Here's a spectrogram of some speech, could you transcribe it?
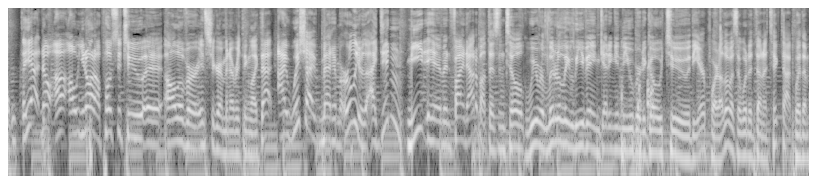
him. Yeah, no, I'll, I'll- you know what? I'll post it to uh, all over Instagram and everything like that. I wish I met him earlier. I didn't meet him and find out about this until we were literally leaving, getting in the Uber to go to the airport. Otherwise, I would have done a TikTok with him.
